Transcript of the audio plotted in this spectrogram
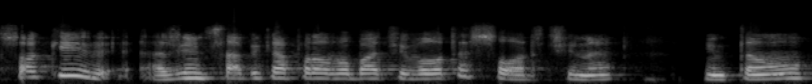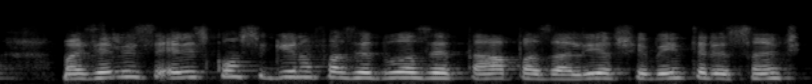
só que a gente sabe que a prova bate-volta é sorte, né? Então, mas eles, eles conseguiram fazer duas etapas ali, achei bem interessante.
